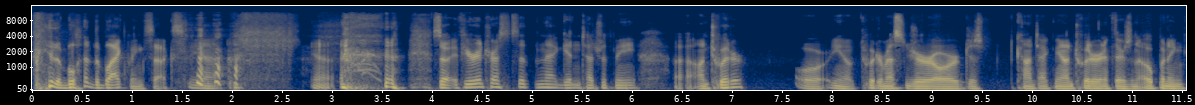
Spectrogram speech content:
the bl- the Blackwing sucks. Yeah. Yeah. so if you're interested in that, get in touch with me uh, on Twitter or you know Twitter Messenger or just contact me on Twitter. And if there's an opening,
